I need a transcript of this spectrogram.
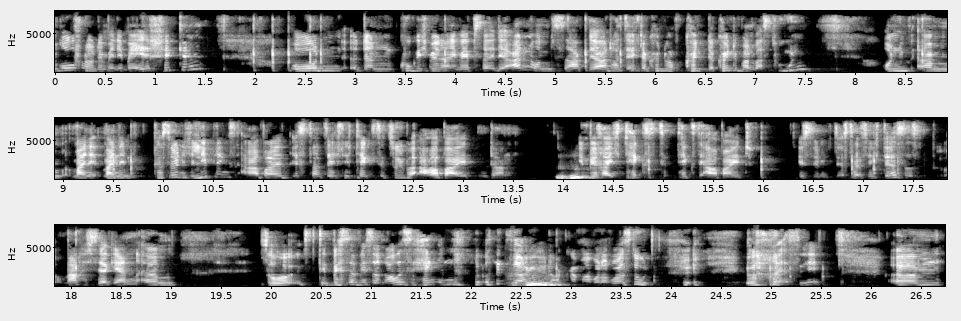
anrufen oder mir eine Mail schicken. Und dann gucke ich mir deine Webseite an und sage, ja, tatsächlich, da könnte, man, könnte, da könnte man was tun. Und ähm, meine, meine persönliche Lieblingsarbeit ist tatsächlich Texte zu überarbeiten dann mhm. im Bereich Text, Textarbeit. Ist, ist tatsächlich das, das mache ich sehr gern. Ähm, so die Besserwisser raushängen und sagen, mhm. da kann man aber noch was tun. ähm,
